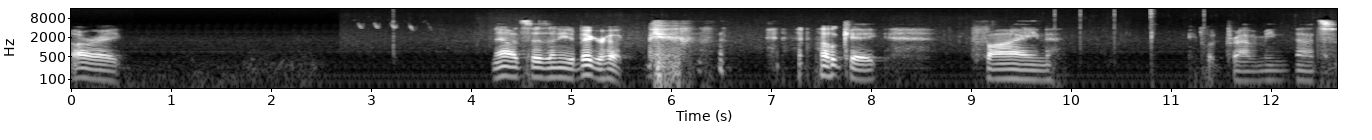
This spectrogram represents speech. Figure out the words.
Alright. Now it says I need a bigger hook. okay. Fine. People are driving me nuts.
